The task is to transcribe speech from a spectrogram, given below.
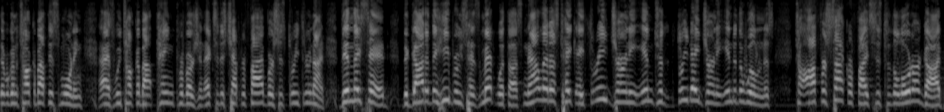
that we're going to talk about this morning as we talk about pain perversion. Exodus chapter 5, verses 3 through 9. Then they said, The God of the Hebrews has met with us. Now let us take a three journey into three day journey into the wilderness to offer sacrifices to the Lord our God,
